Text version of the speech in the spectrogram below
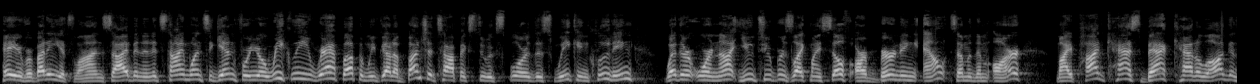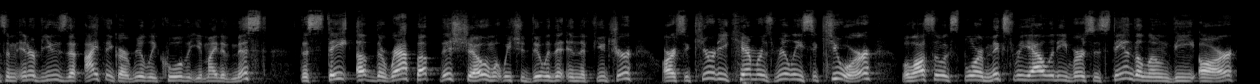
Hey everybody, it's Lon Seidman, and it's time once again for your weekly wrap up. And we've got a bunch of topics to explore this week, including whether or not YouTubers like myself are burning out. Some of them are. My podcast back catalog and some interviews that I think are really cool that you might have missed. The state of the wrap up this show and what we should do with it in the future. Are security cameras really secure? We'll also explore mixed reality versus standalone VR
